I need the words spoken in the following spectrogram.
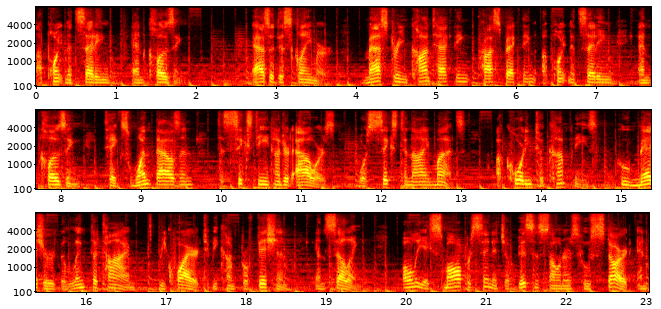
appointment setting, and closing. As a disclaimer, mastering contacting, prospecting, appointment setting, and closing takes 1,000 to 1,600 hours or six to nine months, according to companies who measure the length of time required to become proficient in selling. Only a small percentage of business owners who start and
